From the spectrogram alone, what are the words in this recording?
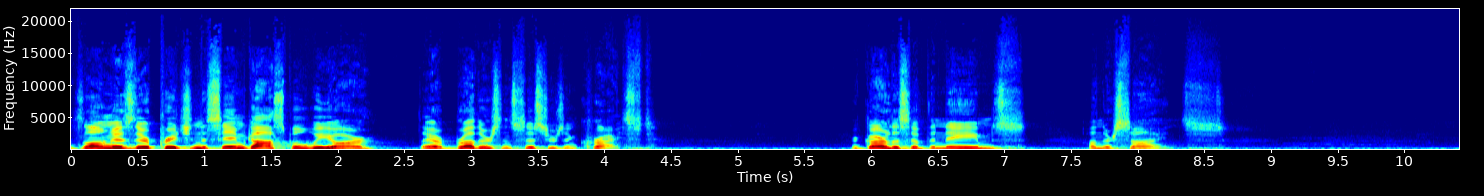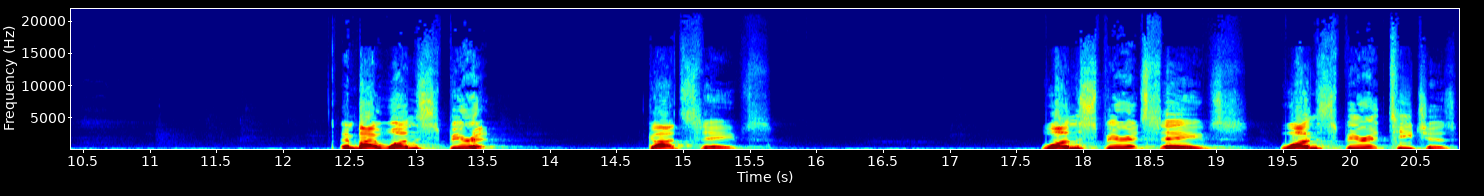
As long as they're preaching the same gospel we are, they are brothers and sisters in Christ, regardless of the names on their signs. And by one Spirit, God saves. One Spirit saves, one Spirit teaches,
